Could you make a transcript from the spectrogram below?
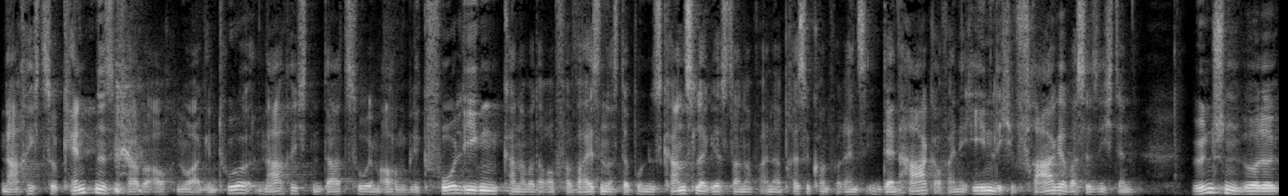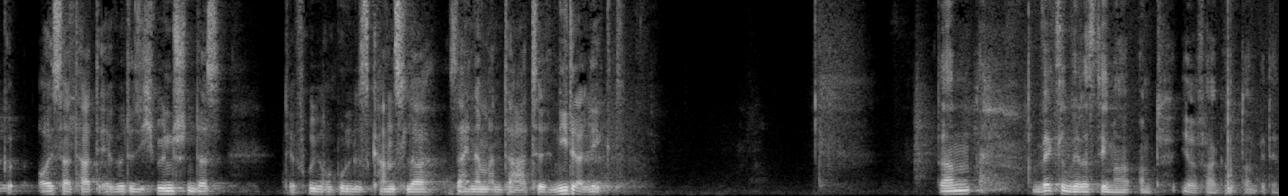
Nachricht zur Kenntnis. Ich habe auch nur Agenturnachrichten dazu im Augenblick vorliegen, kann aber darauf verweisen, dass der Bundeskanzler gestern auf einer Pressekonferenz in Den Haag auf eine ähnliche Frage, was er sich denn wünschen würde, geäußert hat. Er würde sich wünschen, dass der frühere Bundeskanzler seine Mandate niederlegt. Dann wechseln wir das Thema und Ihre Frage kommt dann bitte.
